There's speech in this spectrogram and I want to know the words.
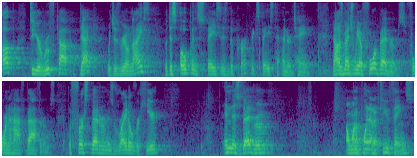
up to your rooftop deck, which is real nice, but this open space is the perfect space to entertain. Now, as mentioned, we have four bedrooms, four and a half bathrooms. The first bedroom is right over here. In this bedroom, I want to point out a few things,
